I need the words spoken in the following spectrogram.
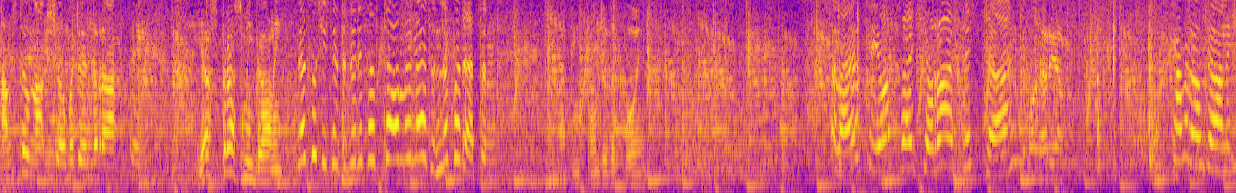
I'm still not sure we're doing the right thing. Just trust me, darling. That's what you said the very first time we met, and look what happened. Not in front of the point. Hello, for your sake, you're right this time. Come on, hurry up. Come along, darling.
